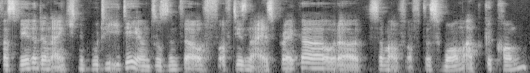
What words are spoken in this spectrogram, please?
was wäre denn eigentlich eine gute Idee? Und so sind wir auf, auf diesen Icebreaker oder ich sag mal, auf, auf das Warm-up gekommen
